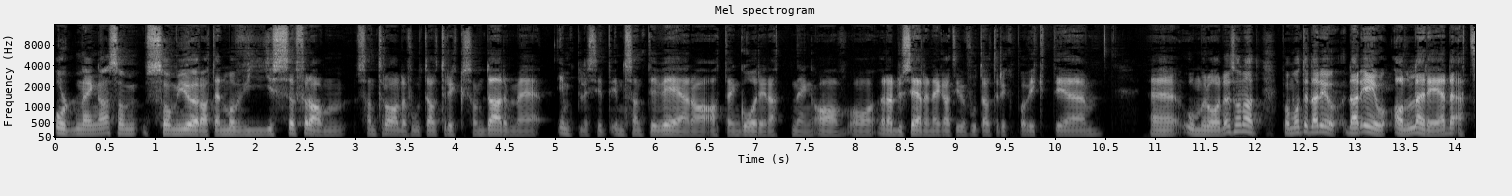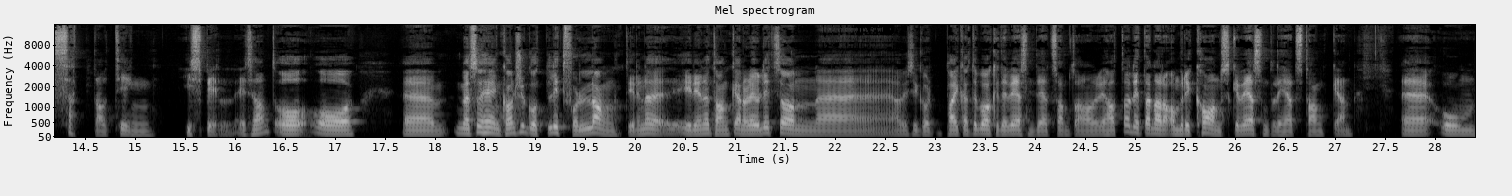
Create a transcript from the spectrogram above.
ordninger som, som, gjør at en må vise fram sentrale fotavtrykk, som dermed implisitt insentiverer at en går i retning av å redusere negative fotavtrykk på viktige eh, områder. sånn at på en måte der er, jo, der er jo allerede et sett av ting i spill. ikke sant? Og, og men så har en kanskje gått litt for langt i denne, i denne tanken. og det er jo litt sånn, uh, Hvis vi går, peker tilbake til vesentlighetssamtalen vi har hatt, litt den der amerikanske vesentlighetstanken uh, om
